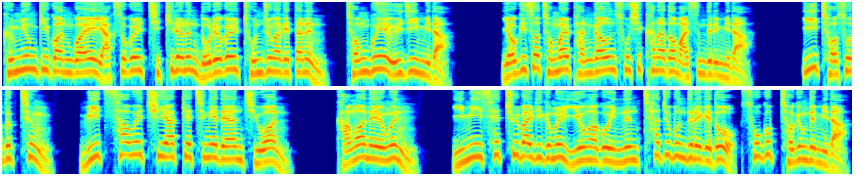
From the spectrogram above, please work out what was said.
금융기관과의 약속을 지키려는 노력을 존중하겠다는 정부의 의지입니다. 여기서 정말 반가운 소식 하나 더 말씀드립니다. 이 저소득층 및 사회 취약계층에 대한 지원, 강화 내용은 이미 새 출발기금을 이용하고 있는 차주분들에게도 소급 적용됩니다.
